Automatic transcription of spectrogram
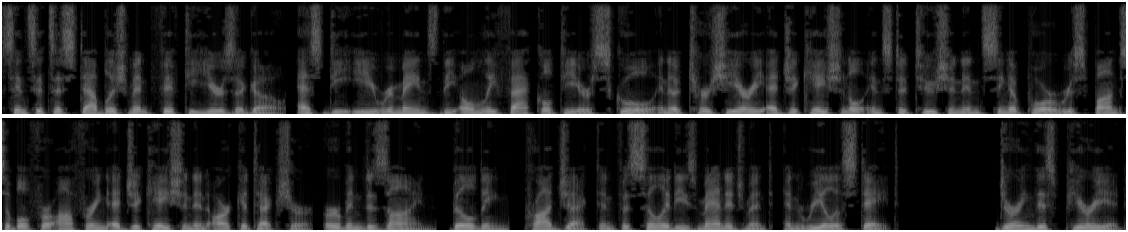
since its establishment 50 years ago, SDE remains the only faculty or school in a tertiary educational institution in Singapore responsible for offering education in architecture, urban design, building, project and facilities management, and real estate. During this period,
